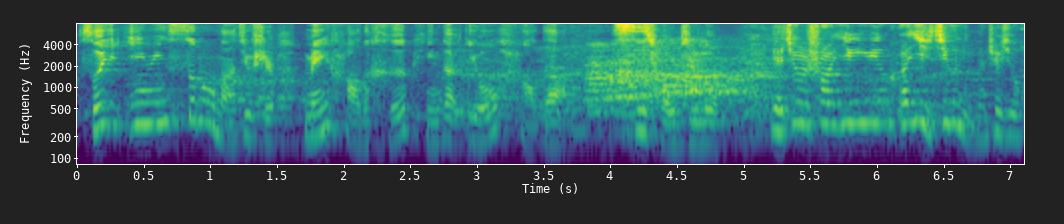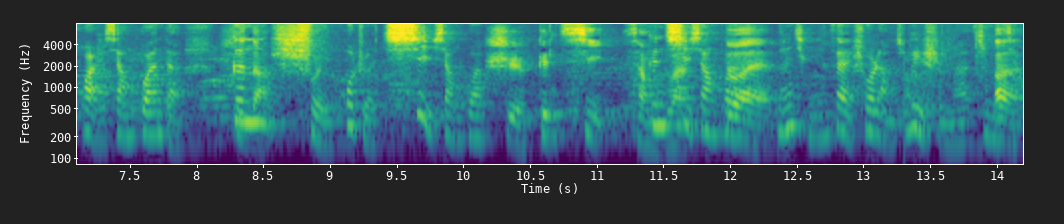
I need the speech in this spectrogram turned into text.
所以氤氲思路呢，就是美好的、和平的、友好的丝绸之路。也就是说，氤氲和《易经》里面这句话是相关的，跟水或者气相关。是跟气相关。跟气相关。对。能请您再说两句为什么这么讲？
